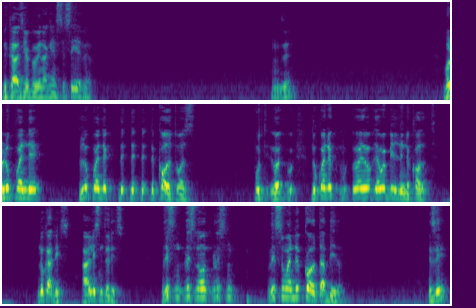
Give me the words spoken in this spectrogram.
Because you're going against the Savior. But look when the look when the, the, the, the cult was put look when the, they were building the cult. Look at this. I listen to this. Listen, listen, listen, listen when the cult are built. You see?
